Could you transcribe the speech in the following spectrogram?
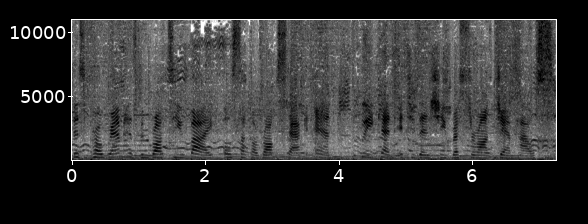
This program has been brought to you by Osaka Rock Stack and Fuiken Ichizenshi Restaurant Jam House.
